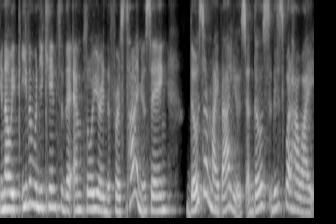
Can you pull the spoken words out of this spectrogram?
You know even when you came to the employer in the first time you're saying those are my values and those this is what how i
